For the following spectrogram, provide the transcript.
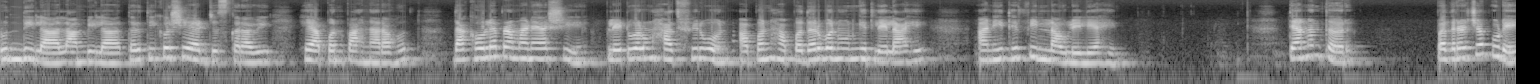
रुंदीला लांबीला तर ती कशी ॲडजस्ट करावी हे आपण पाहणार आहोत. दाखवल्याप्रमाणे अशी प्लेटवरून हात फिरवून आपण हा पदर बनवून घेतलेला आहे आणि इथे फिन लावलेली आहे. त्यानंतर पदराच्या पुढे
